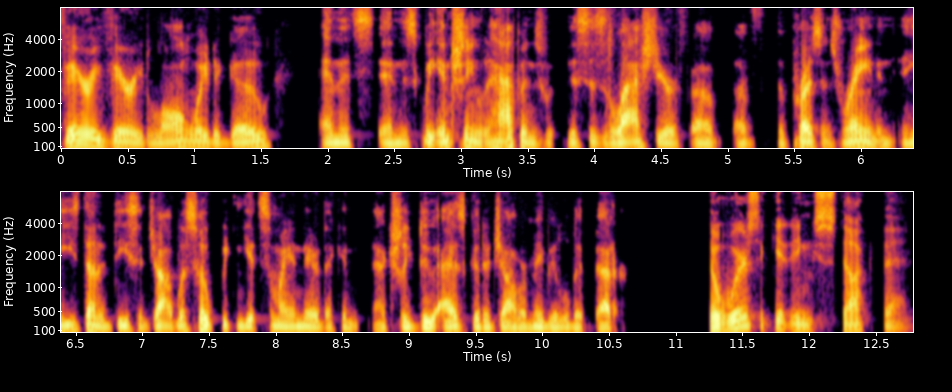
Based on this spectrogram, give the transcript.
very very long way to go, and it's and it's gonna be interesting what happens. This is the last year of, of, of the president's reign, and he's done a decent job. Let's hope we can get somebody in there that can actually do as good a job or maybe a little bit better. So where's it getting stuck then?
